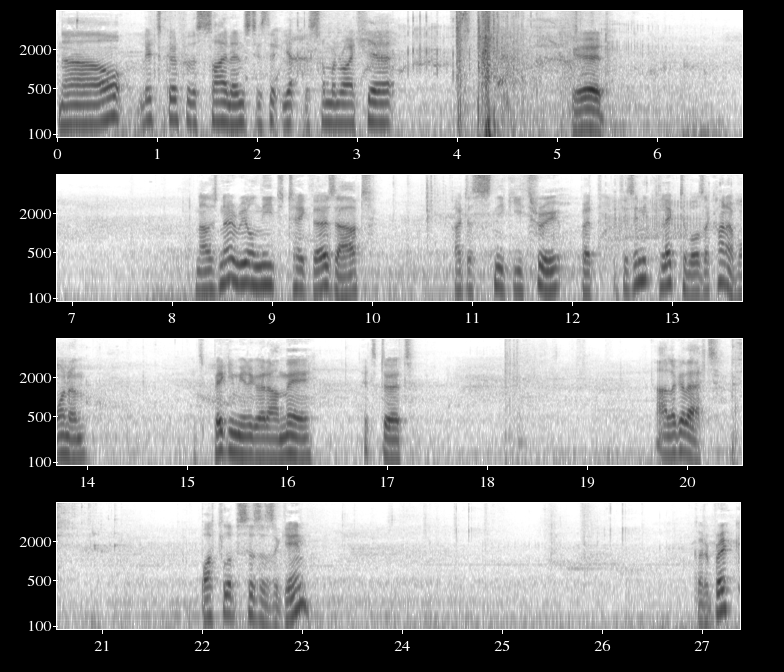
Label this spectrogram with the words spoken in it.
Now, let's go for the silenced. Is there? Yep, there's someone right here. Good. Now, there's no real need to take those out. I just sneaky through, but if there's any collectibles, I kind of want them. It's begging me to go down there. Let's do it. Ah, look at that. Bottle of scissors again. Got a brick.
